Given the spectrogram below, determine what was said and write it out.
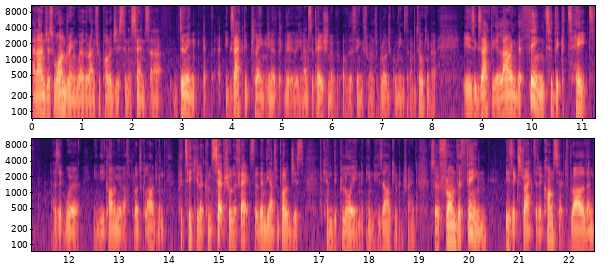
And I'm just wondering whether anthropologists, in a sense, are doing exactly playing, you know, the, the, the emancipation of, of the thing through anthropological means that I'm talking about, is exactly allowing the thing to dictate, as it were, in the economy of anthropological argument, particular conceptual effects that then the anthropologist can deploy in, in his argument, right? So from the thing is extracted a concept rather than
